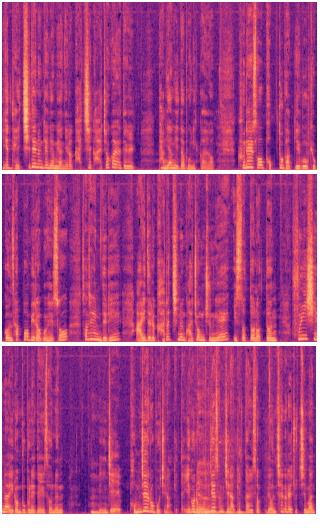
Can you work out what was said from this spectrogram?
이게 음. 대치되는 개념이 아니라 같이 가져가야 될 방향이다 음. 보니까요. 그래서 법도 바뀌고 교권 사법이라고 해서 선생님들이 아이들을 가르치는 과정 중에 있었던 어떤 훈시나 이런 부분에 대해서는 음. 이제 범죄로 보진 않겠다. 이거를 네. 문제 삼진 않겠다. 해서 면책을 해줬지만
